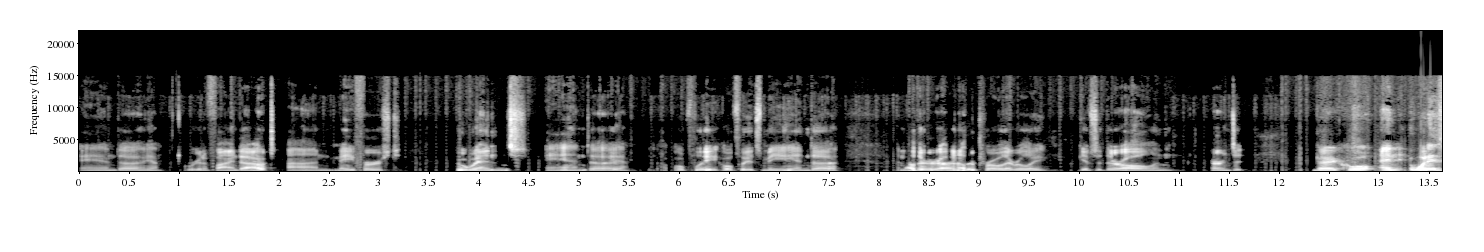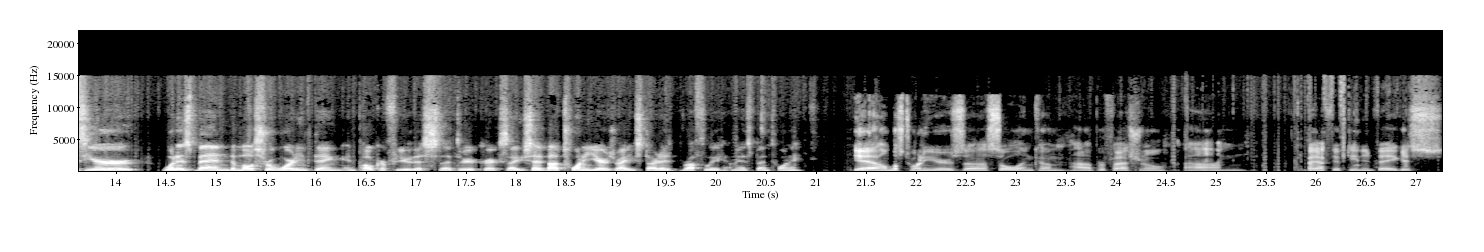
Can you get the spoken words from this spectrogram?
and uh, yeah, we're going to find out on May 1st who wins, and uh, yeah, hopefully, hopefully it's me and uh, another uh, another pro that really gives it their all and earns it. Very cool. And what is your what has been the most rewarding thing in poker for you this uh, through your career? So you said about 20 years, right? You started roughly. I mean, it's been 20. Yeah, almost 20 years uh, sole income uh, professional. Um, yeah, 15 in Vegas.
